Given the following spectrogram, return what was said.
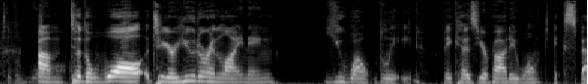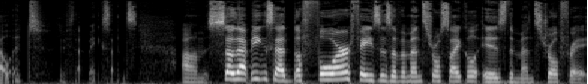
to the wall, um, to the wall to your uterine lining, you won't bleed because your body won't expel it, if that makes sense. Um, so that being said, the four phases of a menstrual cycle is the menstrual fra-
